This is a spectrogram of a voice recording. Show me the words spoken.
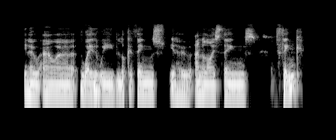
you know our the way that we look at things you know analyze things think.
